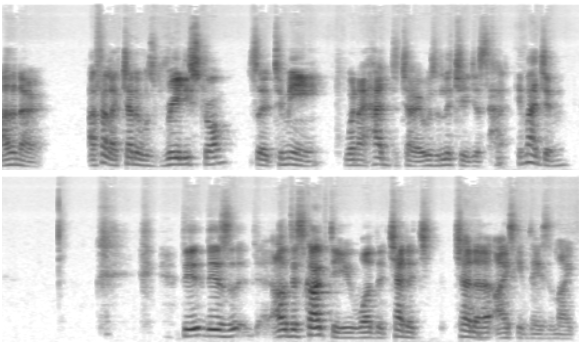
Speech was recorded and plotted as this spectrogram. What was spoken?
I don't know. I felt like cheddar was really strong. So to me, when I had the cheddar, it was literally just imagine. Th- There's, I'll describe to you what the cheddar cheddar ice cream tastes like.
